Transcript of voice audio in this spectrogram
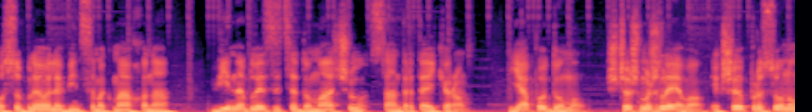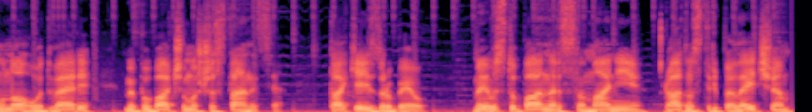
особливо для Вінса Макмехона, він наблизиться до матчу з Андертейкером. Я подумав, що ж можливо, якщо я просунув ногу у двері, ми побачимо, що станеться. Так я і зробив. Ми виступали на Реслманії разом з H,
